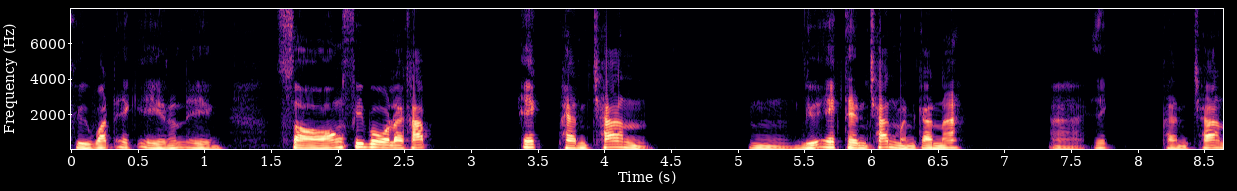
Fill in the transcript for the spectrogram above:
คือวัด XA นั่นเอง 2ฟิโบอะไรครับ expansion อืมหรือ extension เหมือนกันนะอ่า expansion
